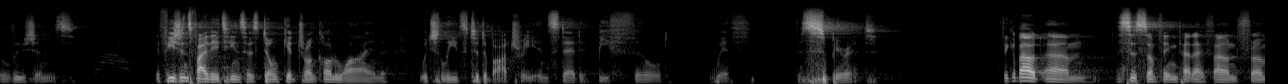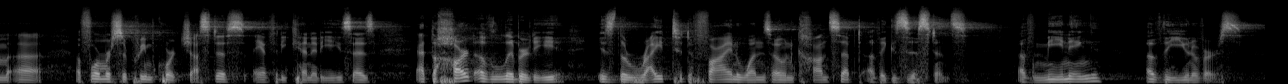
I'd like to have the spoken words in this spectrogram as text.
illusions. Ephesians 5:18 says, "Don't get drunk on wine, which leads to debauchery. Instead, be filled with the Spirit." Think about um, this is something that I found from uh, a former Supreme Court Justice, Anthony Kennedy. He says, "At the heart of liberty is the right to define one's own concept of existence, of meaning, of the universe,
